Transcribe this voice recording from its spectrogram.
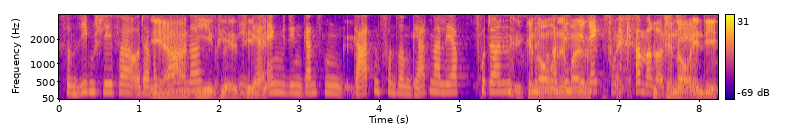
So ein Siebenschläfer oder was Ja, war denn das? die- die- die- die- irgendwie den ganzen Garten von so einem Gärtner leer futtern Genau, und sich immer- direkt vor die Kamera Genau, stellen. in die,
